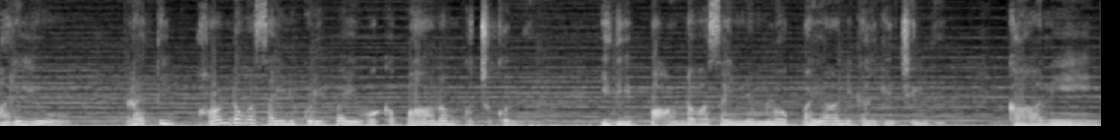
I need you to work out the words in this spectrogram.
మరియు ప్రతి పాండవ సైనికుడిపై ఒక బాణం గుచ్చుకుంది. ఇది పాండవ సైన్యంలో భయాన్ని కలిగించింది. కానీ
